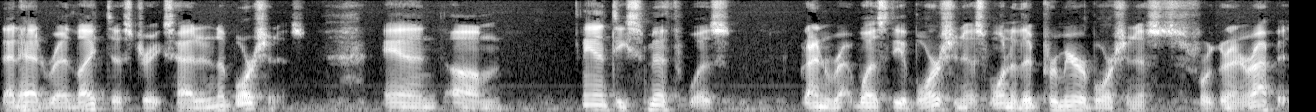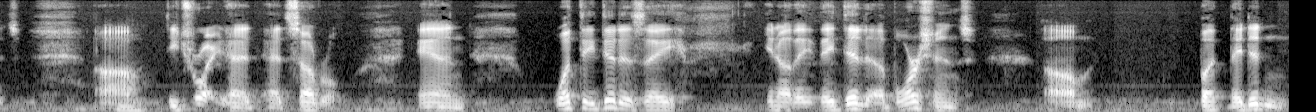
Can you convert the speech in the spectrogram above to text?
that had red light districts had an abortionist, and um, Auntie Smith was Grand was the abortionist, one of the premier abortionists for Grand Rapids. Uh, Detroit had had several, and what they did is they, you know, they they did abortions, um, but they didn't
